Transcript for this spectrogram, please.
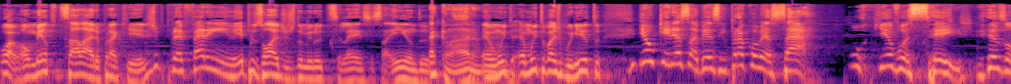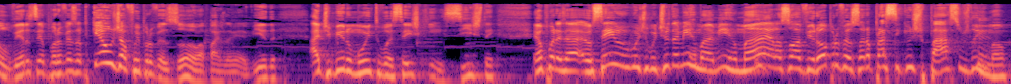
Pô, aumento de salário pra quê? Eles preferem episódios do Minuto de Silêncio saindo. É claro. É muito, é muito mais bonito. E eu queria saber, assim, pra começar, por que vocês resolveram ser professor? Porque eu já fui professor uma parte da minha vida. Admiro muito vocês que insistem. Eu, por exemplo, eu sei os motivos da minha irmã. Minha irmã, ela só virou professora pra seguir os passos do irmão.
